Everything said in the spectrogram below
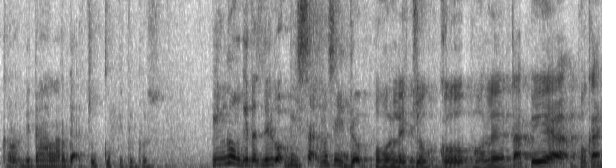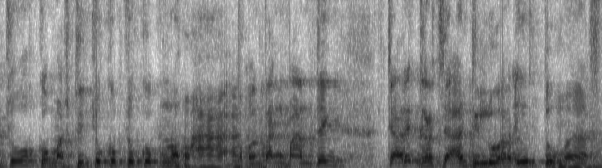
Kalau dinalar nggak cukup itu Gus. Bingung kita sendiri kok bisa masih hidup. boleh cukup boleh tapi ya bukan cukup mas dicukup cukup no Ah, ah. pontang panting cari kerjaan di luar itu mas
